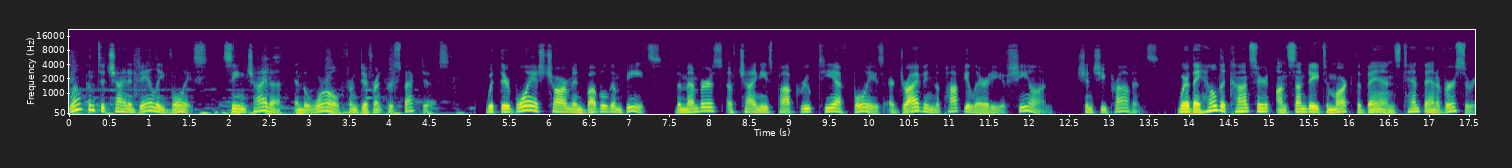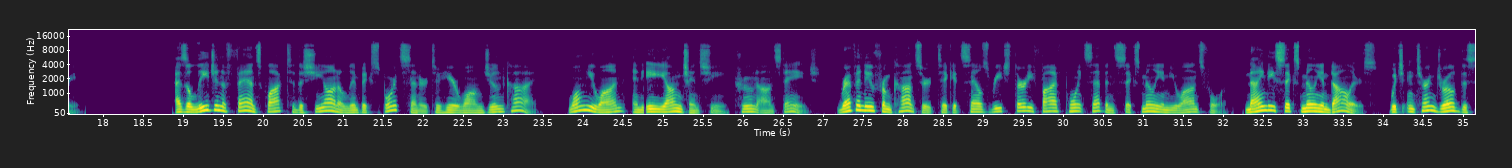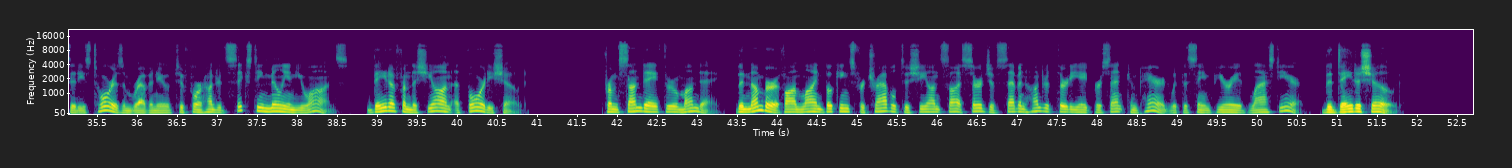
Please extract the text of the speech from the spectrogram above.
Welcome to China Daily Voice, seeing China and the world from different perspectives. With their boyish charm and bubblegum beats, the members of Chinese pop group TF Boys are driving the popularity of Xi'an, Shaanxi province, where they held a concert on Sunday to mark the band's 10th anniversary. As a legion of fans flocked to the Xi'an Olympic Sports Center to hear Wang Junkai, Wang Yuan, and Yi Yang Yangqianxi croon on stage. Revenue from concert ticket sales reached 35.76 million yuans for $96 million, which in turn drove the city's tourism revenue to 416 million yuans, data from the Xi'an Authority showed. From Sunday through Monday, the number of online bookings for travel to Xi'an saw a surge of 738% compared with the same period last year, the data showed.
